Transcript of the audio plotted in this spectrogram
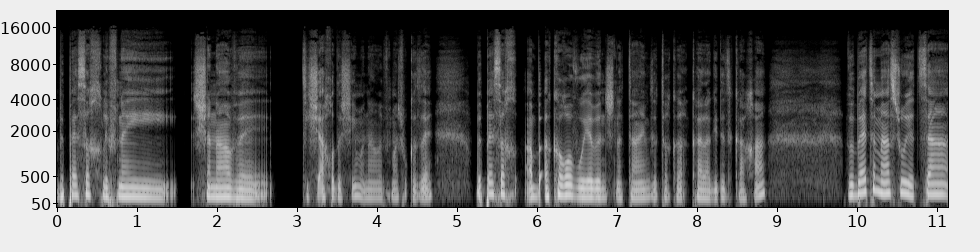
בפסח לפני שנה ותשעה חודשים, אני ערף משהו כזה. בפסח הקרוב הוא יהיה בן שנתיים, זה יותר קל- קל להגיד את זה ככה. ובעצם מאז שהוא יצא,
